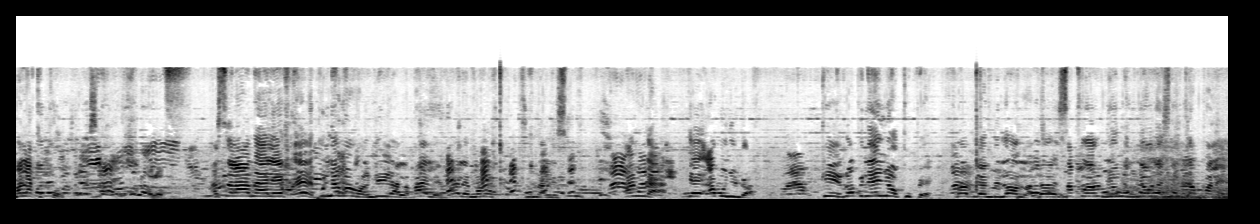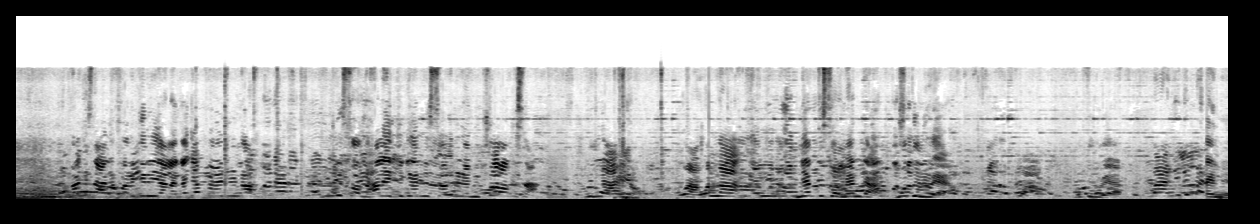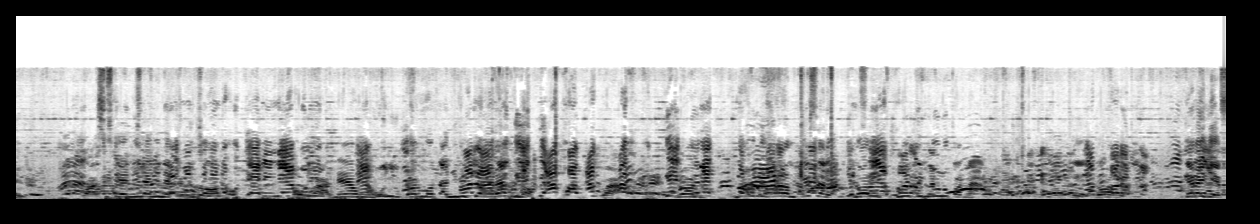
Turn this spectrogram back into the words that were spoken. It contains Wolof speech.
ma lakk ko olof asalaamaaleykum eh bu ñu ma waxoon ngir yàlla bàyyi leen bàyyi leen ma wax journaliste bi xam nga tey amuñu ndox kii robinet ñoo coupé problème bi loolu la le sapeur ñu ngi ñëw la ñu jàppale Macky Sall dafa ngir yàlla nga jàppale ñu ndox ñu ngi sonn xale jigéen ñi sonn nañu trop sax billahi waaw war naa ñetti semaine daal motul weer waaw motul weer waaw si teen yi la ñu nekk di root waaw neexuñu loolu moo tax ñu ngi coow rek ndox waaw loolu ndox mi xorom kese la loolu nit ñi mënu ko naan ok loolu jërëjëf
